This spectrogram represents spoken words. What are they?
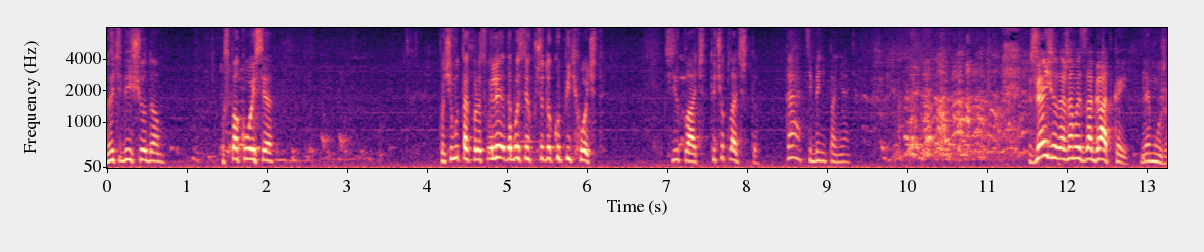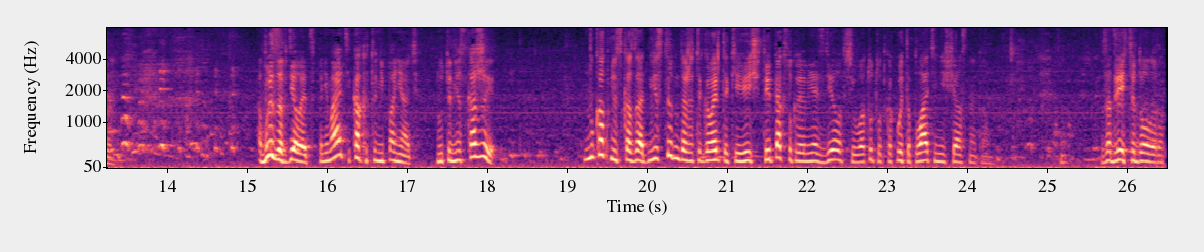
Но я тебе еще дам. Успокойся. Почему так происходит? Или, допустим, что-то купить хочет. Сидит, плачет. Ты что плачешь-то? Да, тебе не понять. Женщина должна быть загадкой для мужа. Вызов делается, понимаете? Как это не понять? Ну ты мне скажи. Ну как мне сказать? Мне стыдно даже ты говорить такие вещи. Ты и так столько для меня сделал всего, а тут вот какое-то платье несчастное там. За 200 долларов.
